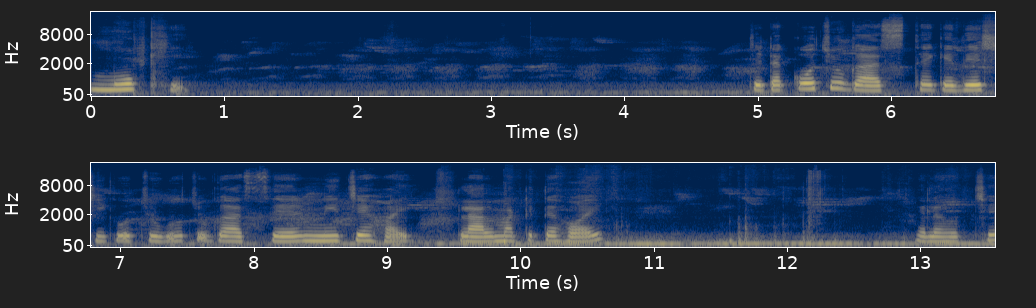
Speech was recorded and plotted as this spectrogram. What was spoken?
মুখী, যেটা কচু গাছ থেকে দেশি কচু কচু গাছের নিচে হয়, লাল মাটিতে হয়। এগুলা হচ্ছে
